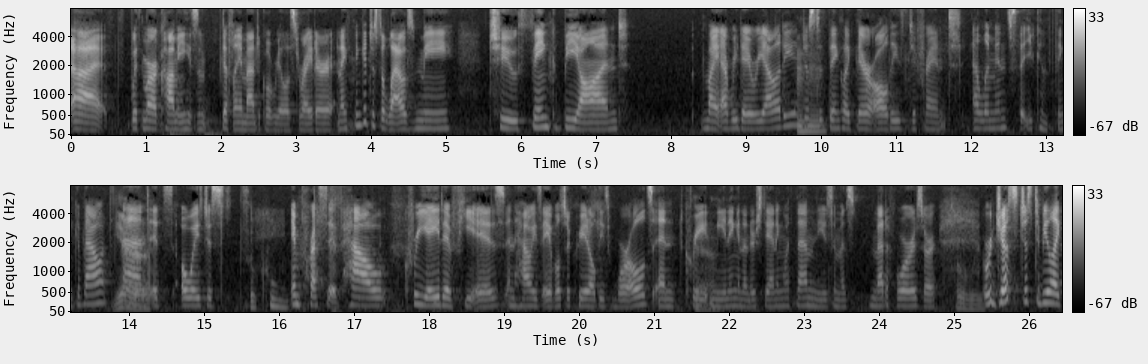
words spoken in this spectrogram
uh, with Murakami, he's a, definitely a magical realist writer, and I think it just allows me to think beyond my everyday reality and just to Mhm. think like there are all these different elements that you can think about Yeah. and it's always just So cool. impressive how creative he is and how he's able to create all these worlds and create Yeah. meaning and understanding with them and use them as metaphors or Totally. or just just to be like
